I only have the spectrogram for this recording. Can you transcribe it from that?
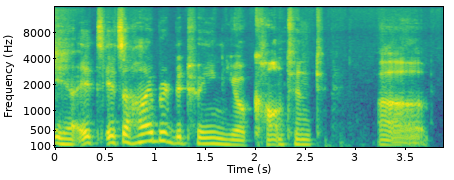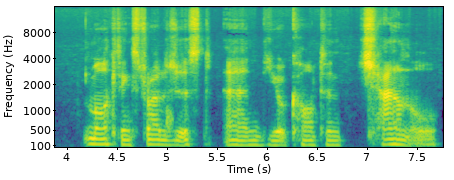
yeah it's it's a hybrid between your content uh, marketing strategist and your content channel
